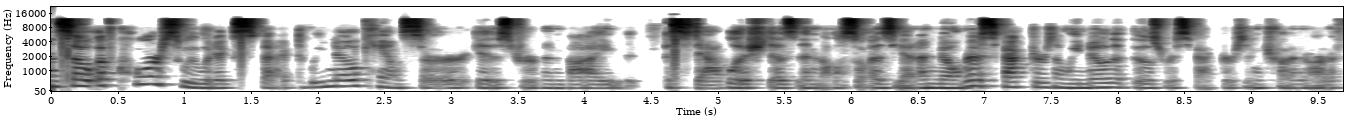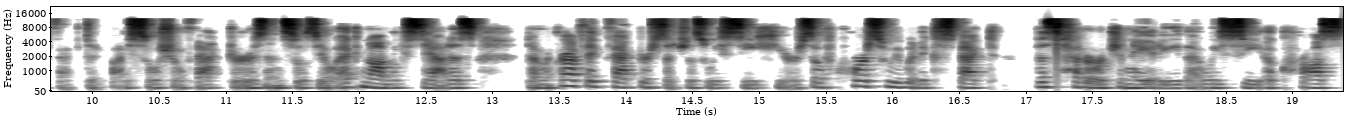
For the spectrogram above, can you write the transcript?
And so, of course, we would expect, we know cancer is driven by established as and also as yet unknown risk factors. And we know that those risk factors in turn are affected by social factors and socioeconomic status, demographic factors such as we see here. So, of course, we would expect this heterogeneity that we see across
